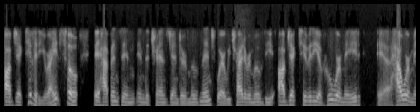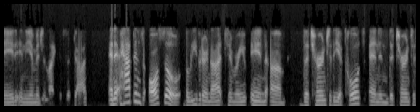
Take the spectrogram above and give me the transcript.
objectivity, right? So it happens in, in the transgender movement where we try to remove the objectivity of who we're made uh, how we're made in the image and likeness of God. And it happens also, believe it or not, Timmerie, in um, the turn to the occult and in the turn to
